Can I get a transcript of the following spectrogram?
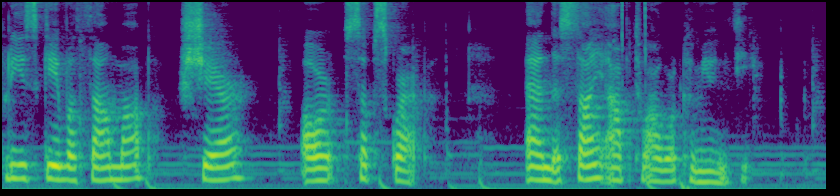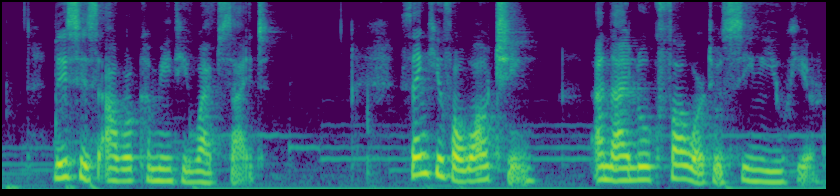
please give a thumb up, share, or subscribe, and sign up to our community. This is our community website. Thank you for watching, and I look forward to seeing you here.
